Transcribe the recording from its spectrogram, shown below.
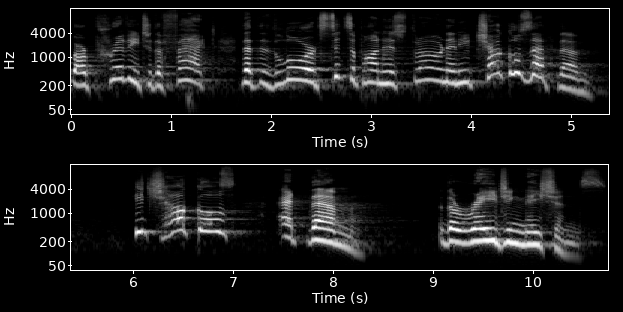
are privy to the fact that the Lord sits upon his throne and he chuckles at them. He chuckles at them, the raging nations.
